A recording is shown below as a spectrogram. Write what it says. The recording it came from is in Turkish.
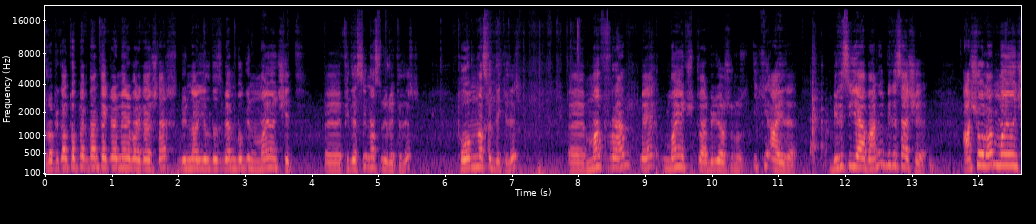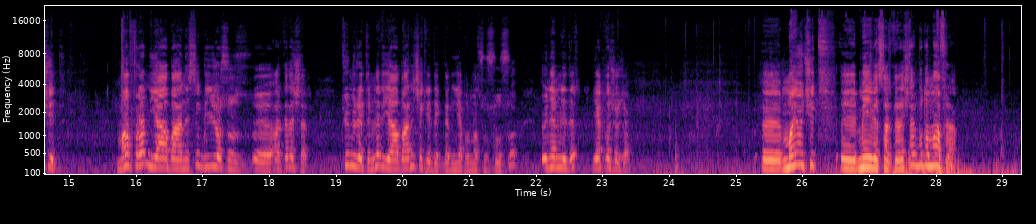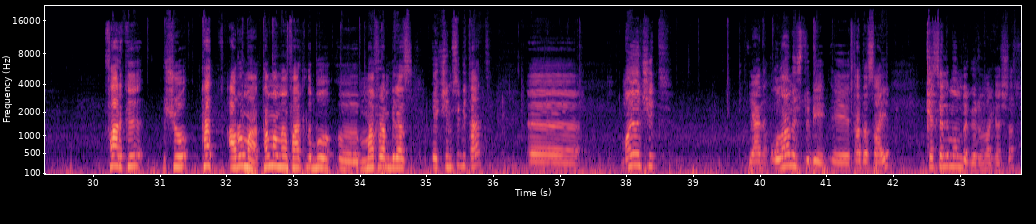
Tropikal Toprak'tan tekrar merhaba arkadaşlar. Dündar Yıldız ben. Bugün mayon çit e, fidesi nasıl üretilir? Tohum nasıl dikilir? E, mafran ve mayon çit var biliyorsunuz. İki ayrı. Birisi yabani, birisi aşı. Aşı olan mayon çit. Mafran yabanisi biliyorsunuz e, arkadaşlar. Tüm üretimler yabani çekirdeklerin yapılması hususu önemlidir. Yaklaş hocam. E, mayon çit e, meyvesi arkadaşlar. Bu da mafran farkı şu tat aroma tamamen farklı. Bu e, mafran biraz ekşimsi bir tat. E, mayon çit yani olağanüstü bir e, tada sahip. Keselim onu da görün arkadaşlar.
